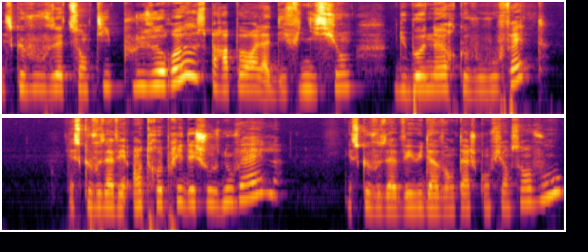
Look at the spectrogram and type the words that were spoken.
Est-ce que vous vous êtes senti plus heureuse par rapport à la définition du bonheur que vous vous faites? Est-ce que vous avez entrepris des choses nouvelles? Est-ce que vous avez eu davantage confiance en vous?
